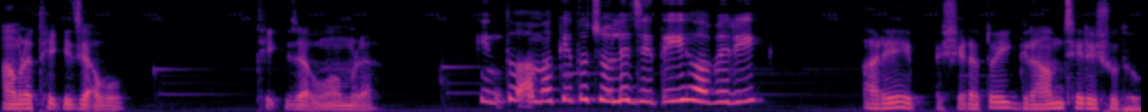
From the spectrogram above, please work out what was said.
আমরা থেকে যাব। থেকে যাব আমরা। কিন্তু আমাকে তো চলে যেতেই হবে রিক। আরে সেটা তো এই গ্রাম ছেড়ে শুধু।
